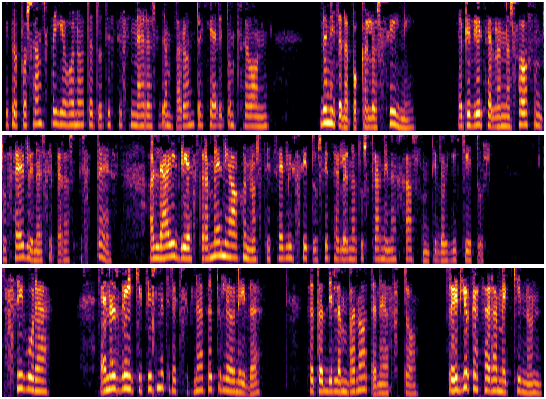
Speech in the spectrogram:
Είπε πως αν στα γεγονότα του της ημέρας ήταν παρόν το χέρι των θεών, δεν ήταν από καλοσύνη, επειδή ήθελαν να σώσουν τους Έλληνες υπερασπιστές, αλλά η διαστραμμένη άγνωστη θέλησή τους ήθελε να τους κάνει να χάσουν τη λογική τους. Σίγουρα, ένας διοικητής με την εξυπνάδα του Λεωνίδα θα το αντιλαμβανόταν αυτό, το ίδιο καθαρά με εκείνον,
